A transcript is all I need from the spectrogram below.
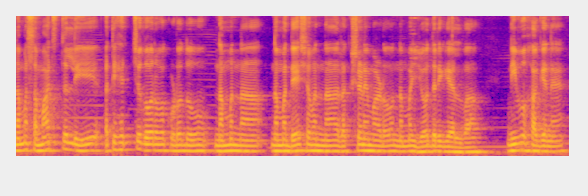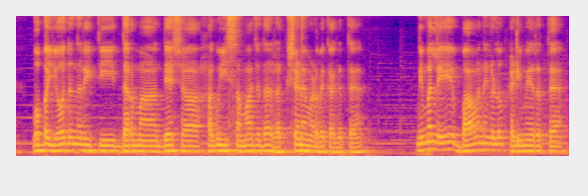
ನಮ್ಮ ಸಮಾಜದಲ್ಲಿ ಅತಿ ಹೆಚ್ಚು ಗೌರವ ಕೊಡೋದು ನಮ್ಮನ್ನು, ನಮ್ಮ ದೇಶವನ್ನು ರಕ್ಷಣೆ ಮಾಡೋ ನಮ್ಮ ಯೋಧರಿಗೆ ಅಲ್ವಾ? ನೀವು ಹಾಗೇನೆ, ಒಬ್ಬ ಯೋಧನ ರೀತಿ ಧರ್ಮ, ದೇಶ ಹಾಗೂ ಈ ಸಮಾಜದ ರಕ್ಷಣೆ ಮಾಡಬೇಕಾಗತ್ತೆ. ನಿಮ್ಮಲ್ಲಿ ಭಾವನೆಗಳು ಕಡಿಮೆ ಇರುತ್ತೆ.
